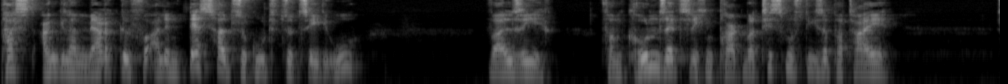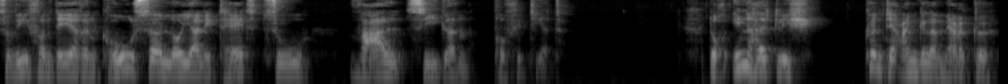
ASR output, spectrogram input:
passt Angela Merkel vor allem deshalb so gut zur CDU, weil sie vom grundsätzlichen Pragmatismus dieser Partei sowie von deren großer Loyalität zu Wahlsiegern profitiert. Doch inhaltlich könnte Angela Merkel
